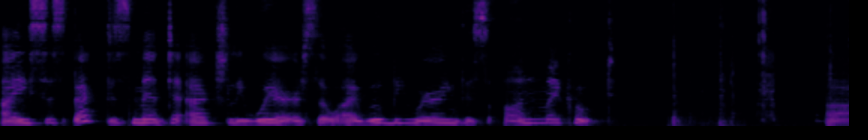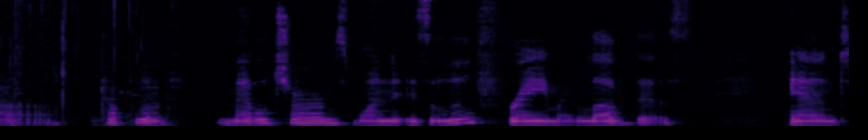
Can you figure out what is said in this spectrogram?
I suspect it's meant to actually wear, so I will be wearing this on my coat. A uh, couple of metal charms. One is a little frame. I love this. And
